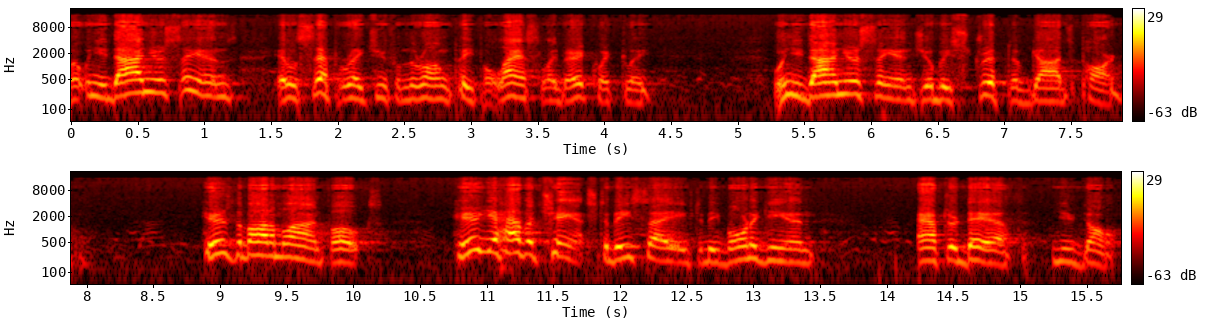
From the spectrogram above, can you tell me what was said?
But when you die in your sins, It'll separate you from the wrong people. Lastly, very quickly, when you die in your sins, you'll be stripped of God's pardon. Here's the bottom line, folks. Here you have a chance to be saved, to be born again. After death, you don't.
